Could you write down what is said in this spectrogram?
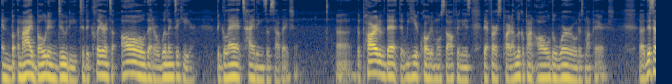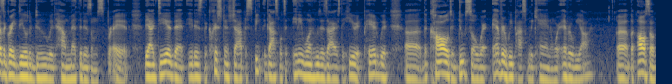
and my bold duty to declare unto all that are willing to hear the glad tidings of salvation. Uh, the part of that that we hear quoted most often is that first part I look upon all the world as my parish. Uh, this has a great deal to do with how Methodism spread. The idea that it is the Christian's job to speak the gospel to anyone who desires to hear it, paired with uh, the call to do so wherever we possibly can and wherever we are. Uh, but also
